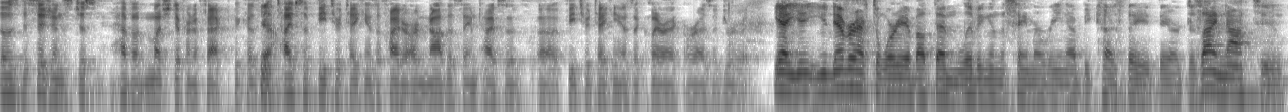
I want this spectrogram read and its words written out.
those decisions just have a much different effect because Yeah. the types of feature taking as a fighter are not the same types of uh, feature taking as a cleric or as a druid. Yeah, you, you never have to worry about them living in the same arena because they, they are designed not to.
